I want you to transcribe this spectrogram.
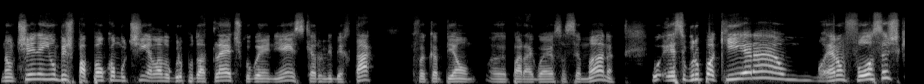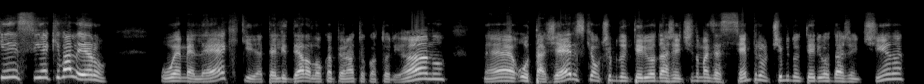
Não tinha nenhum bicho-papão como tinha lá no grupo do Atlético Goianiense, que era o Libertar que foi campeão uh, paraguaio essa semana, esse grupo aqui era, eram forças que se equivaleram. O Emelec, que até lidera lá o campeonato equatoriano, né, o Tajeres, que é um time do interior da Argentina, mas é sempre um time do interior da Argentina.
